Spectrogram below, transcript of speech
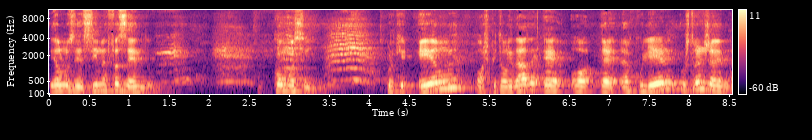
Ele nos ensina fazendo. Como assim? Porque ele, a hospitalidade, é, é acolher o estrangeiro.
